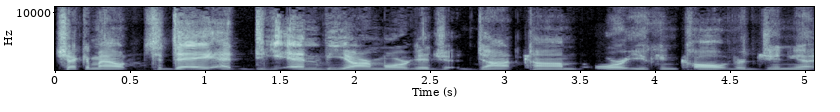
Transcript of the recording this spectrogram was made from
check them out today at dnvrmortgage.com or you can call Virginia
